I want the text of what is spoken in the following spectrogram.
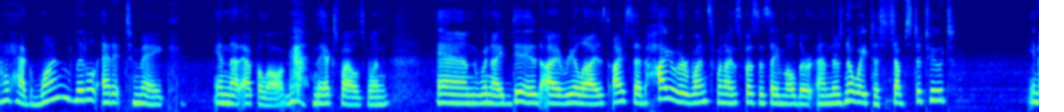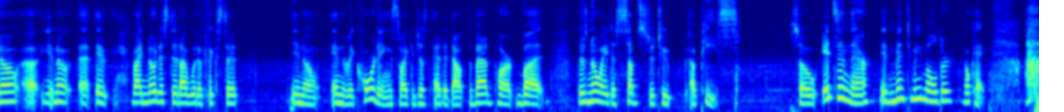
I had one little edit to make in that epilogue, the X Files one. And when I did, I realized I said Hyler once when I was supposed to say Mulder, and there's no way to substitute. You know, uh, you know, uh, if, if I noticed it, I would have fixed it, you know, in the recording, so I could just edit out the bad part. But there's no way to substitute a piece. So it's in there. It meant to be Mulder. Okay.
